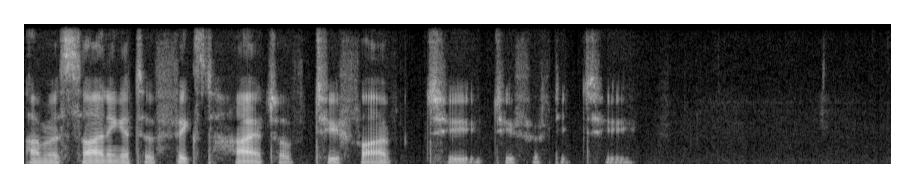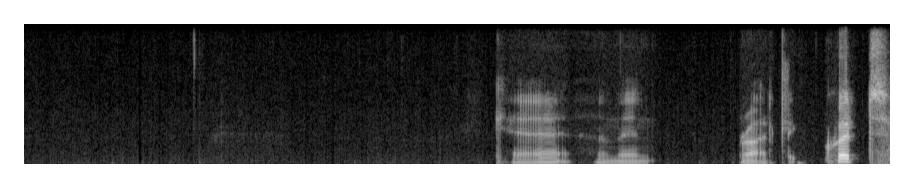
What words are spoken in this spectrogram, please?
I'm assigning it a fixed height of 252, 252. Okay, and then right click quit.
